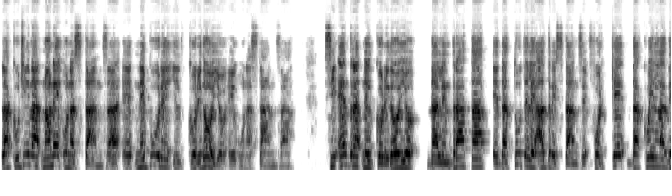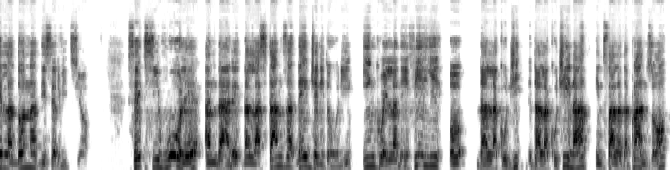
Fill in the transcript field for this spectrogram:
La cucina non è una stanza e neppure il corridoio è una stanza. Si entra nel corridoio dall'entrata e da tutte le altre stanze fuorché da quella della donna di servizio. Se si vuole andare dalla stanza dei genitori in quella dei figli o dalla, cugi- dalla cucina in sala da pranzo,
